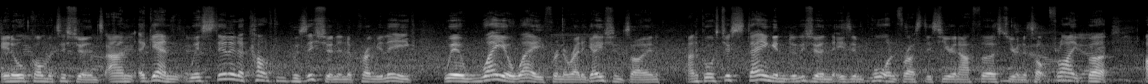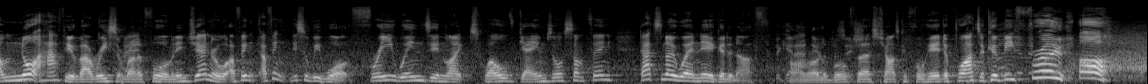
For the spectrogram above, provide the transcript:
in all competitions. And again, we're still in a comfortable position in the Premier League. We're way away from the relegation zone. And of course, just staying in the division is important for us this year in our first year in the top flight. But I'm not happy with our recent run of form. And in general, I think I think this will be what three wins in like 12 games or something. That's nowhere near good enough. Can't roll the ball. First chance could fall here. Depoitre could be through. Oh.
